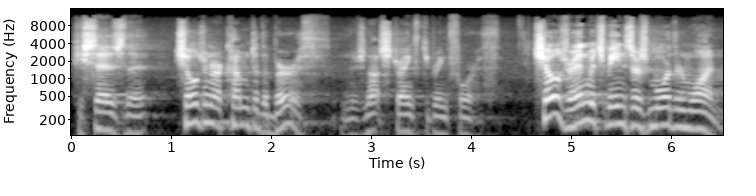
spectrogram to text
He says that children are come to the birth, and there's not strength to bring forth. Children, which means there's more than one.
